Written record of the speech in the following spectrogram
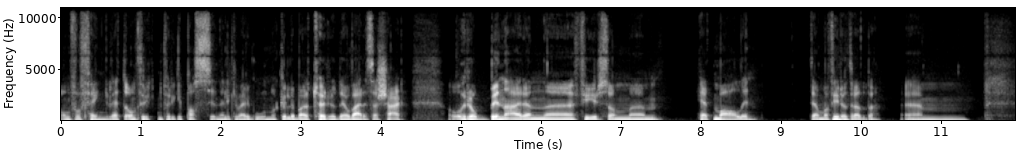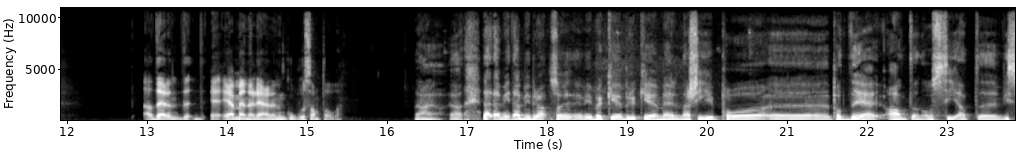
om forfengelighet, om frykten for ikke passe inn eller ikke være god nok, eller bare tørre det å være seg sjæl. Og Robin er en uh, fyr som um, het Malin til han var 34. Mm. Um, ja, en, jeg mener det er en god samtale. Ja, ja, ja. Det, er mye, det, er mye, bra. Så vi bør ikke bruke mer energi på, uh, på det, annet enn å si at uh, hvis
